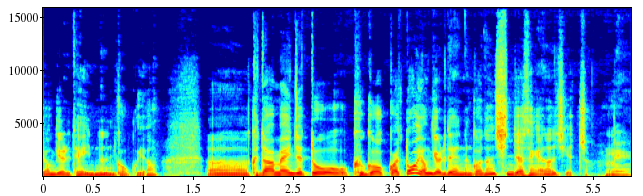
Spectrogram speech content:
연결이 돼 있는 거고요. 어 그 다음에 이제 또 그것과 또 연결이 돼 있는 거는 신재생 에너지겠죠. 네.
